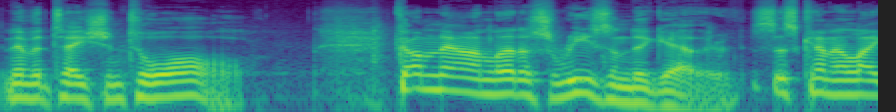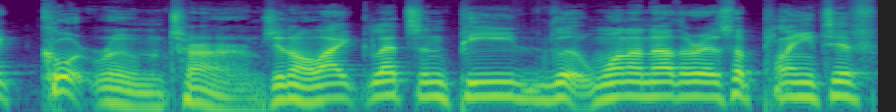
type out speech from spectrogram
an invitation to all. Come now and let us reason together. This is kind of like courtroom terms, you know, like let's impede one another as a plaintiff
